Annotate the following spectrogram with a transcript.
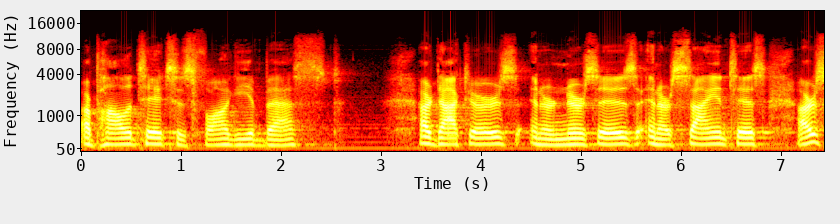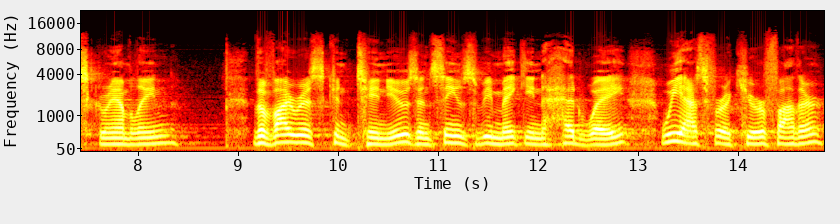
Our politics is foggy at best. Our doctors and our nurses and our scientists are scrambling. The virus continues and seems to be making headway. We ask for a cure, Father.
